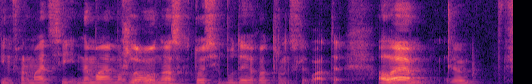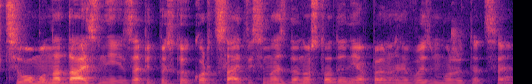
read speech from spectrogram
інформації немає. Можливо, у нас хтось буде його транслювати. Але е, в цілому на Дазні за підпискою Courtside 1891, я впевнений, ви зможете це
